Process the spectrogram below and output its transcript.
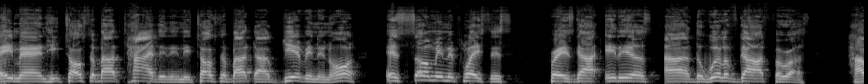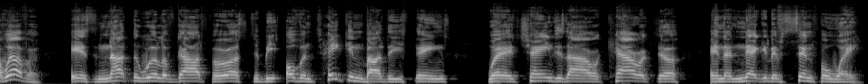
Amen. He talks about tithing and he talks about our giving and all. In so many places, praise God, it is uh, the will of God for us. However, it's not the will of God for us to be overtaken by these things where it changes our character in a negative, sinful way.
